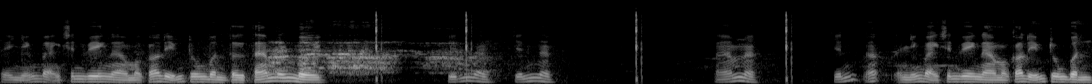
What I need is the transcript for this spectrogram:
thì những bạn sinh viên nào mà có điểm trung bình từ 8 đến 10 9 nè 9 nè 8 nè 9 đó, những bạn sinh viên nào mà có điểm trung bình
